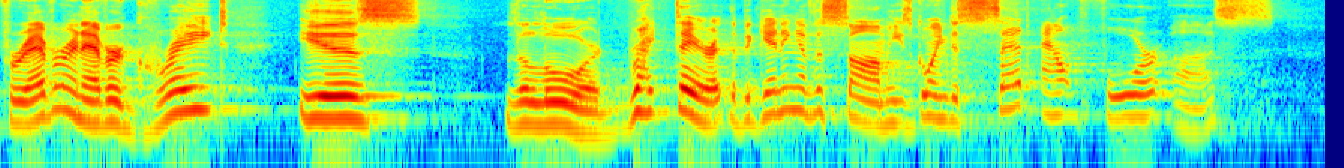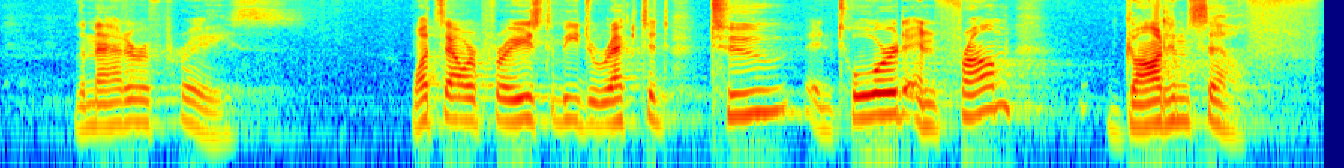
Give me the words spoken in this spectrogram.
forever and ever. Great is the Lord. Right there at the beginning of the psalm, he's going to set out for us the matter of praise. What's our praise to be directed to and toward and from? God Himself.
